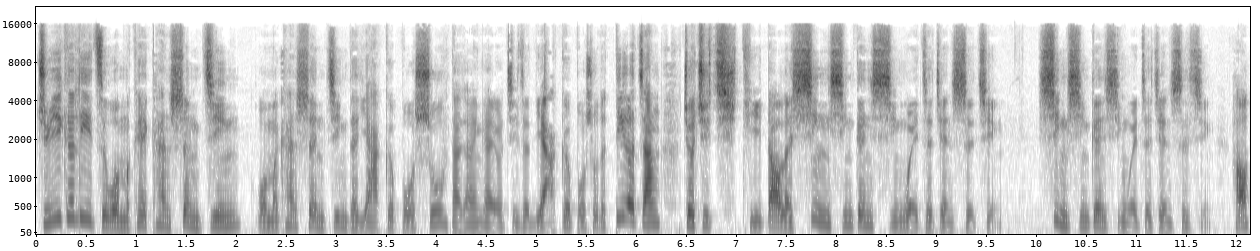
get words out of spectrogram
举一个例子，我们可以看圣经，我们看圣经的雅各伯书，大家应该有记得，雅各伯书的第二章就去提到了信心跟行为这件事情。信心跟行为这件事情，好，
